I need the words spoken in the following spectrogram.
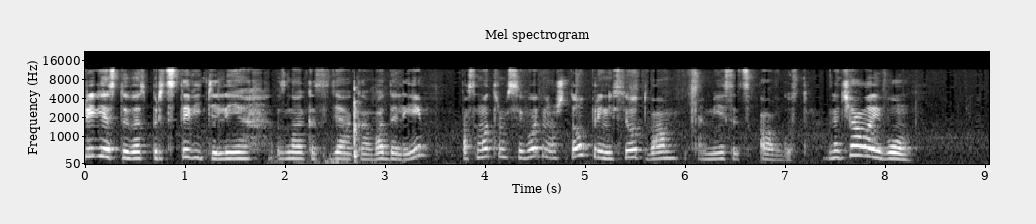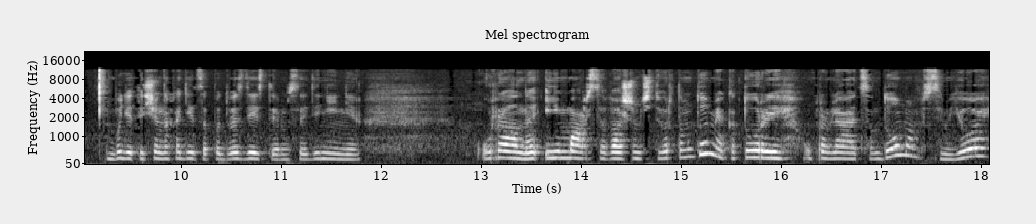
Приветствую вас, представители знака Зодиака Водолей. Посмотрим сегодня, что принесет вам месяц август. Начало его будет еще находиться под воздействием соединения Урана и Марса в вашем четвертом доме, который управляется домом, семьей,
